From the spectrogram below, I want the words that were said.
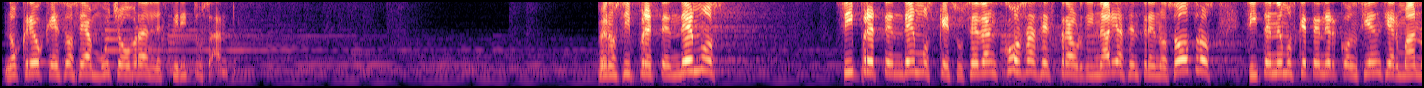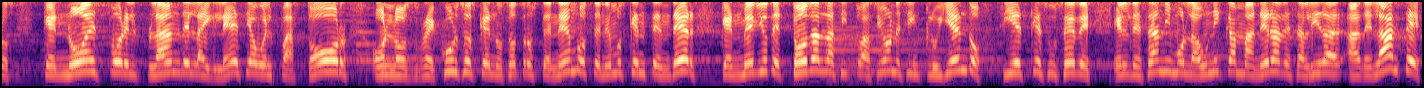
No creo que eso sea mucha obra del Espíritu Santo. Pero si pretendemos si pretendemos que sucedan cosas extraordinarias entre nosotros, si tenemos que tener conciencia, hermanos, que no es por el plan de la iglesia o el pastor o los recursos que nosotros tenemos. Tenemos que entender que en medio de todas las situaciones, incluyendo si es que sucede el desánimo, la única manera de salir adelante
